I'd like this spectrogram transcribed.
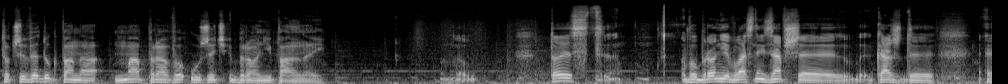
to czy według pana ma prawo użyć broni palnej? To jest w obronie własnej zawsze każdy e,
